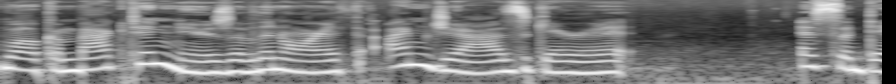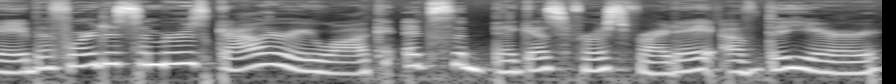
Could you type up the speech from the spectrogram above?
Welcome back to News of the North. I'm Jasz Garrett. It's the day before December's Gallery Walk. It's the biggest first Friday of the year.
